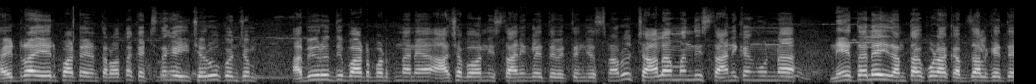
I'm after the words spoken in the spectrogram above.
హైడ్రా ఏర్పాటు అయిన తర్వాత ఖచ్చితంగా ఈ చెరువు కొంచెం అభివృద్ధి బాట పడుతుందనే ఆశాభావాన్ని స్థానికులు అయితే వ్యక్తం చేస్తున్నారు. చాలా మంది స్థానికంగా ఉన్న నేతలే ఇదంతా కూడా కబ్జాలకైతే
